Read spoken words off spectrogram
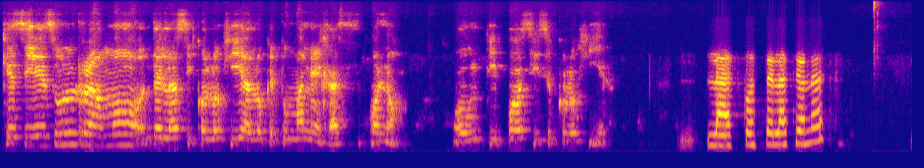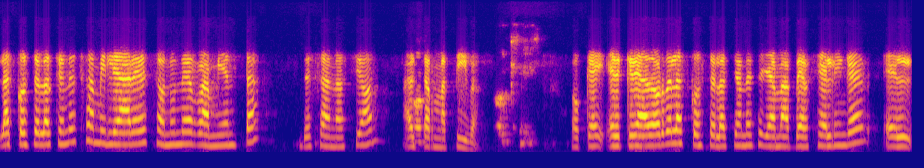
Que si es un ramo de la psicología lo que tú manejas, o no, o un tipo así psicología. Las constelaciones, las constelaciones familiares son una herramienta de sanación alternativa. Okay. ¿Ok? El creador de las constelaciones se llama Bert Hellinger, él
